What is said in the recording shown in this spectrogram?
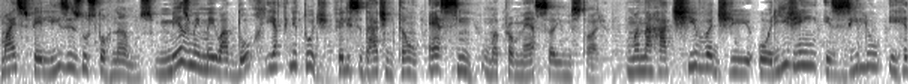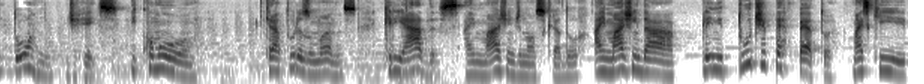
mais felizes nos tornamos, mesmo em meio à dor e à finitude. Felicidade, então, é sim uma promessa e uma história. Uma narrativa de origem, exílio e retorno de reis. E como criaturas humanas, criadas à imagem de nosso Criador, à imagem da plenitude perpétua, mas que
